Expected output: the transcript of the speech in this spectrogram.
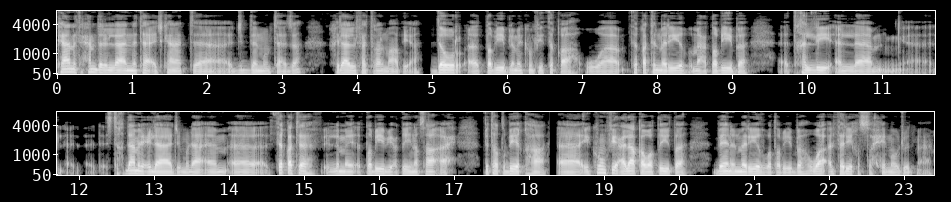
كانت الحمد لله النتائج كانت جدا ممتازة خلال الفترة الماضية. دور الطبيب لما يكون في ثقة وثقة المريض مع طبيبه تخلي استخدام العلاج الملائم ثقته لما الطبيب يعطيه نصائح بتطبيقها يكون في علاقة وطيدة بين المريض وطبيبه والفريق الصحي الموجود معه.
